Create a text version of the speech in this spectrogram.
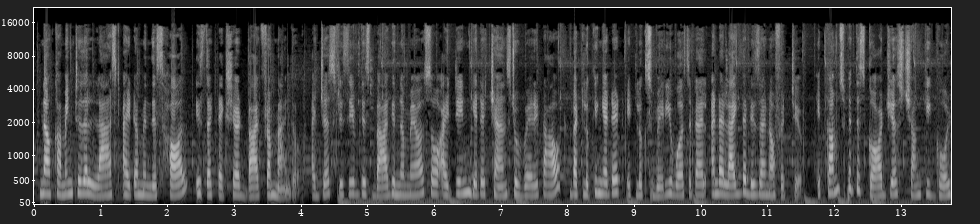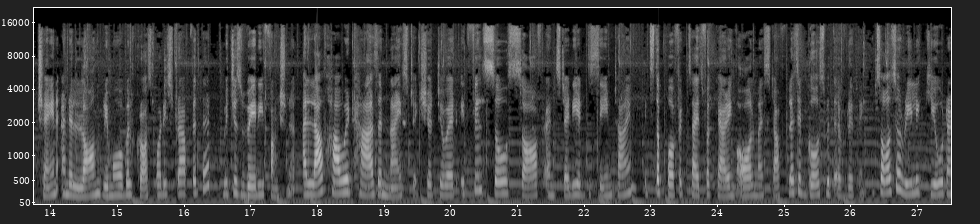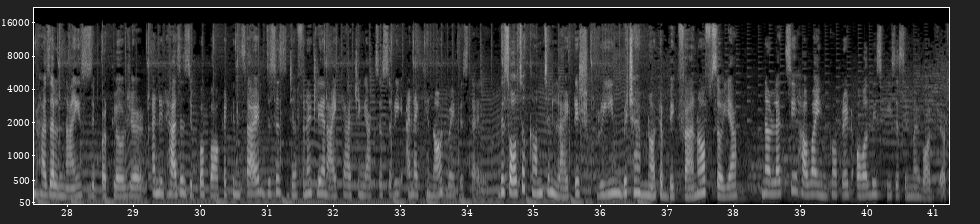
Now coming to the last item in this haul is the textured bag from Mango. I just received this bag in the mail so I didn't get a chance to wear it out but looking at it, it looks very versatile and I like the design of it too. It comes with this gorgeous chunky gold chain and a long removable crossbody strap with it which is very functional. I love how it has a nice texture to it. It feels so soft and steady at the same time. It's the perfect size for carrying all my stuff plus it goes with everything. It's also really cute and has a nice zipper closure and it has a zipper pocket inside. This is definitely an eye-catching accessory and I cannot wait to style it. This also comes in lightish green which I'm not a big fan of so yeah. Now let's see how I incorporate all these pieces in my wardrobe.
